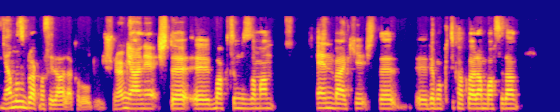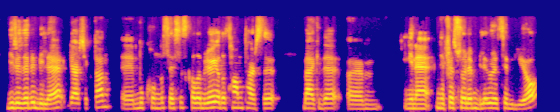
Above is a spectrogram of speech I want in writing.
yalnız bırakmasıyla alakalı olduğunu düşünüyorum. Yani işte e, baktığımız zaman en belki işte e, demokratik haklardan bahseden birileri bile gerçekten e, bu konuda sessiz kalabiliyor ya da tam tersi belki de e, yine nefret söylemi bile üretebiliyor.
